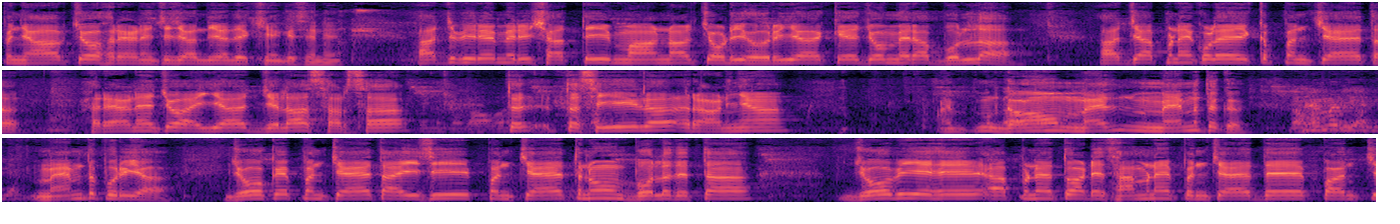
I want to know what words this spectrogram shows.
ਪੰਜਾਬ ਚੋਂ ਹਰਿਆਣੇ ਚ ਜਾਂਦੀਆਂ ਦੇਖੀਆਂ ਕਿਸੇ ਨੇ। ਅੱਜ ਵੀਰੇ ਮੇਰੀ ਛਾਤੀ ਮਾਣ ਨਾਲ ਚੌੜੀ ਹੋ ਰਹੀ ਆ ਕਿ ਜੋ ਮੇਰਾ ਬੁੱਲ ਆ, ਅੱਜ ਆਪਣੇ ਕੋਲੇ ਇੱਕ ਪੰਚਾਇਤ ਹਰਿਆਣੇ ਚੋਂ ਆਈ ਆ, ਜ਼ਿਲ੍ਹਾ ਸਰਸਾ, ਤ- ਤਹਿਸੀਲ ਰਾਣੀਆਂ ਗਾਉਂ ਮਹਿਮਤਕ ਮਹਿਮਦਪੁਰੀਆ ਜੋ ਕਿ ਪੰਚਾਇਤ ਆਈ ਸੀ ਪੰਚਾਇਤ ਨੂੰ ਬੁੱਲ ਦਿੱਤਾ ਜੋ ਵੀ ਇਹ ਆਪਣੇ ਤੁਹਾਡੇ ਸਾਹਮਣੇ ਪੰਚਾਇਤ ਦੇ ਪੰਚ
